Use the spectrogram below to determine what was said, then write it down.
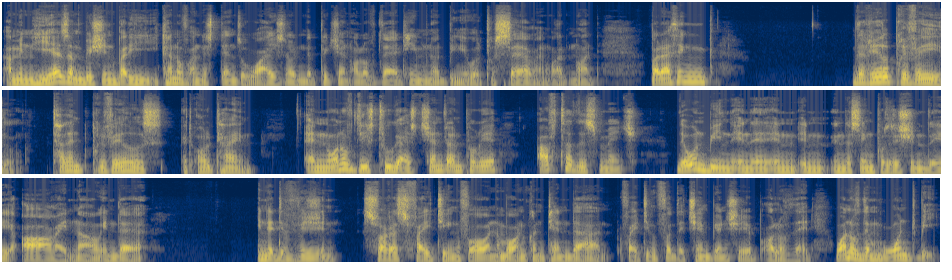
I mean, he has ambition, but he kind of understands why he's not in the picture and all of that, him not being able to sell and whatnot. But I think the real prevail. Talent prevails at all time. And one of these two guys, Chandler and Poirier, after this match, they won't be in, in, in, in, in the same position they are right now in the in the division as far as fighting for number one contender, fighting for the championship, all of that. One of them won't be.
